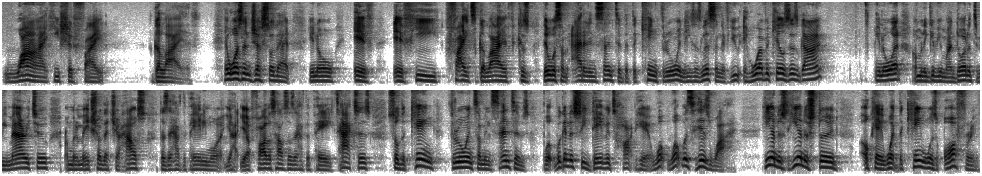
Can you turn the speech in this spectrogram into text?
why he should fight Goliath. It wasn't just so that, you know, if if he fights Goliath, because there was some added incentive that the king threw in. He says, listen, if you if whoever kills this guy, you know what? I'm going to give you my daughter to be married to. I'm going to make sure that your house doesn't have to pay anymore. Your, your father's house doesn't have to pay taxes. So the king threw in some incentives, but we're going to see David's heart here. What, what was his why? He, under, he understood, okay, what the king was offering,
